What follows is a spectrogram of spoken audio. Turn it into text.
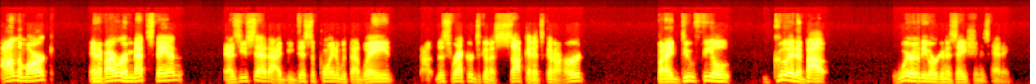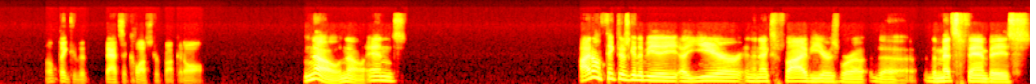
on the mark. And if I were a Mets fan, as you said, I'd be disappointed with the way uh, this record's going to suck and it's going to hurt. But I do feel good about where the organization is heading. I don't think that that's a clusterfuck at all. No, no. And I don't think there's going to be a, a year in the next five years where uh, the the Mets fan base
